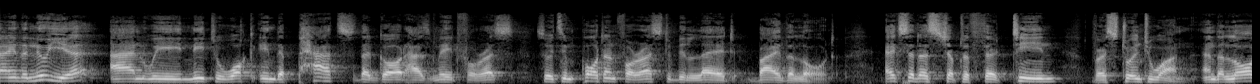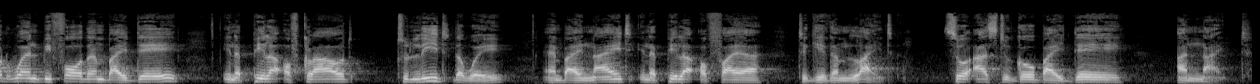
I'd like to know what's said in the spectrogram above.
are in the new year and we need to walk in the paths that God has made for us. So it's important for us to be led by the Lord. Exodus chapter 13, verse 21. And the Lord went before them by day in a pillar of cloud to lead the way, and by night in a pillar of fire to give them light, so as to go by day and night.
